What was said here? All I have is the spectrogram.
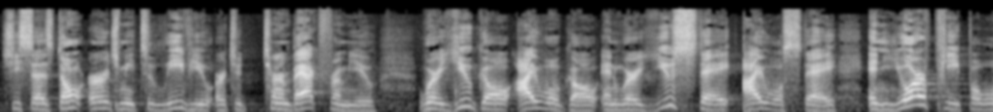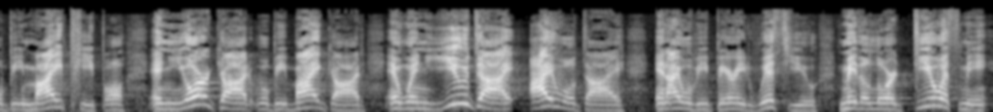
She says, Don't urge me to leave you or to turn back from you. Where you go, I will go, and where you stay, I will stay, and your people will be my people, and your God will be my God, and when you die, I will die, and I will be buried with you. May the Lord deal with me,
